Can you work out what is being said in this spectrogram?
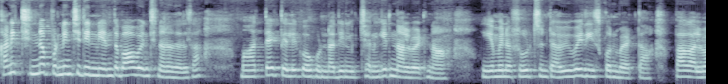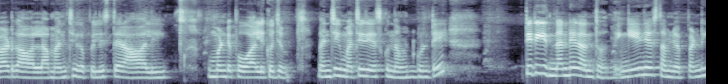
కానీ చిన్నప్పటి నుంచి దీన్ని ఎంత బాగా పెంచినానో తెలుసా? మా అత్తయ్యకి తెలియకోకుండా దీనికి శనగిత్తనాలు పెట్టినా ఏమైనా ఫ్రూట్స్ ఉంటే అవి పోయి తీసుకొని పెడతా. బాగా అలవాటు కావాలా? మంచిగా పిలిస్తే రావాలి. ఉమ్మంటే పోవాలి. కొంచెం మంచిగా మంచిగా చేసుకుందాం అనుకుంటే తిరిగి నన్నే అంతుంది ఇంకేం చేస్తాం చెప్పండి?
